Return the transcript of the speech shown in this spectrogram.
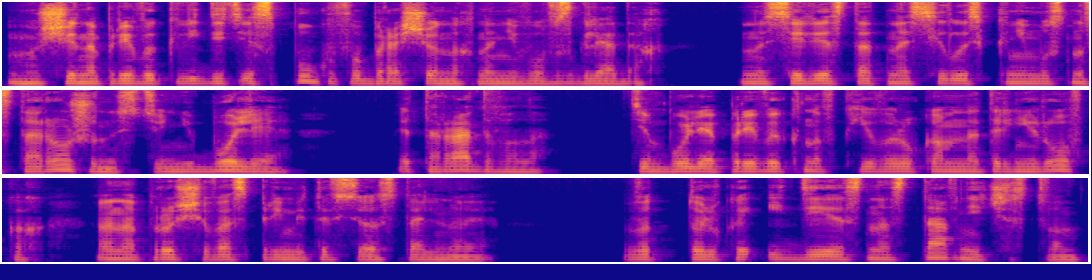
Мужчина привык видеть испуг в обращенных на него взглядах, но Селеста относилась к нему с настороженностью, не более. Это радовало. Тем более, привыкнув к его рукам на тренировках, она проще воспримет и все остальное. Вот только идея с наставничеством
